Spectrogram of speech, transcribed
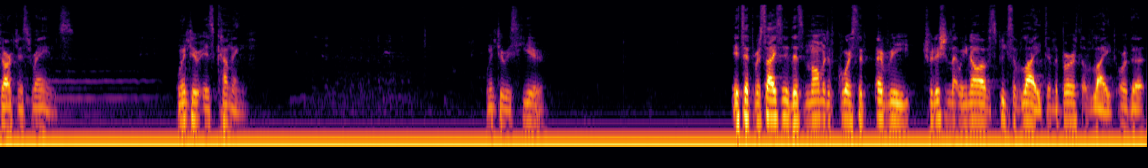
darkness reigns. Winter is coming. Winter is here. It's at precisely this moment, of course, that every tradition that we know of speaks of light and the birth of light or the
